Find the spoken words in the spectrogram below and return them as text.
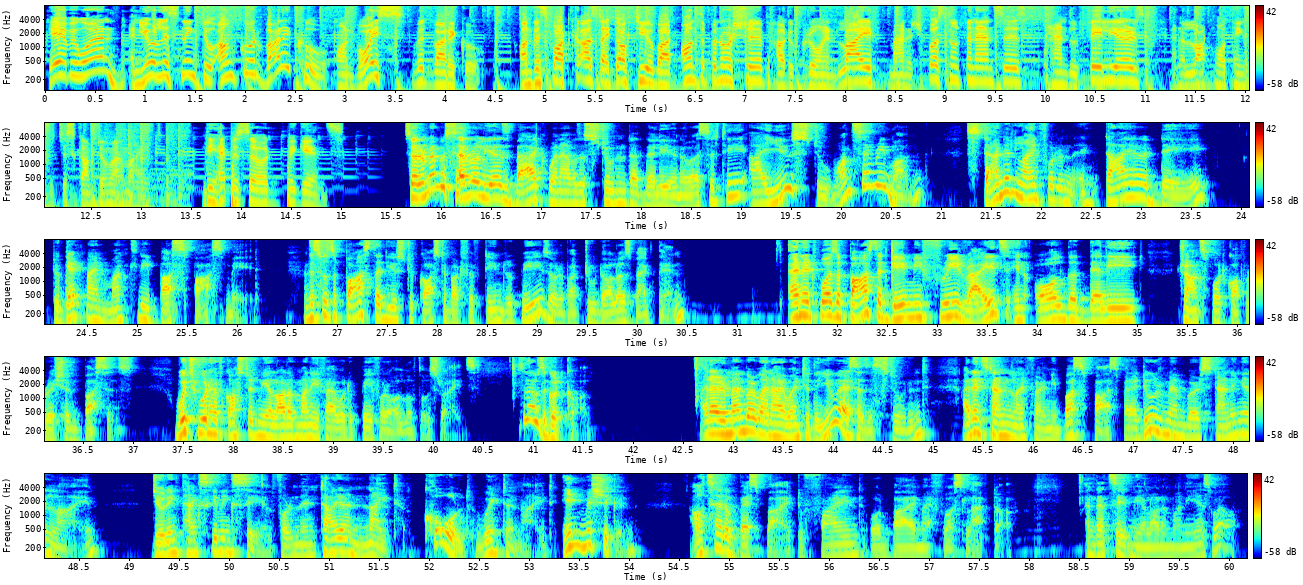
Hey everyone, and you're listening to Ankur Warikoo on Voice with Warikoo. On this podcast, I talk to you about entrepreneurship, how to grow in life, manage personal finances, handle failures, and a lot more things that just come to my mind. The episode begins. So, I remember several years back when I was a student at Delhi University, I used to, once every month, stand in line for an entire day to get my monthly bus pass made. And this was a pass that used to cost about 15 rupees or about $2 back then. And it was a pass that gave me free rides in all the Delhi Transport Corporation buses, which would have costed me a lot of money if I were to pay for all of those rides. So that was a good call. And I remember when I went to the US as a student, I didn't stand in line for any bus pass, but I do remember standing in line during Thanksgiving sale for an entire night, a cold winter night in Michigan, outside of Best Buy to find or buy my first laptop. And that saved me a lot of money as well.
